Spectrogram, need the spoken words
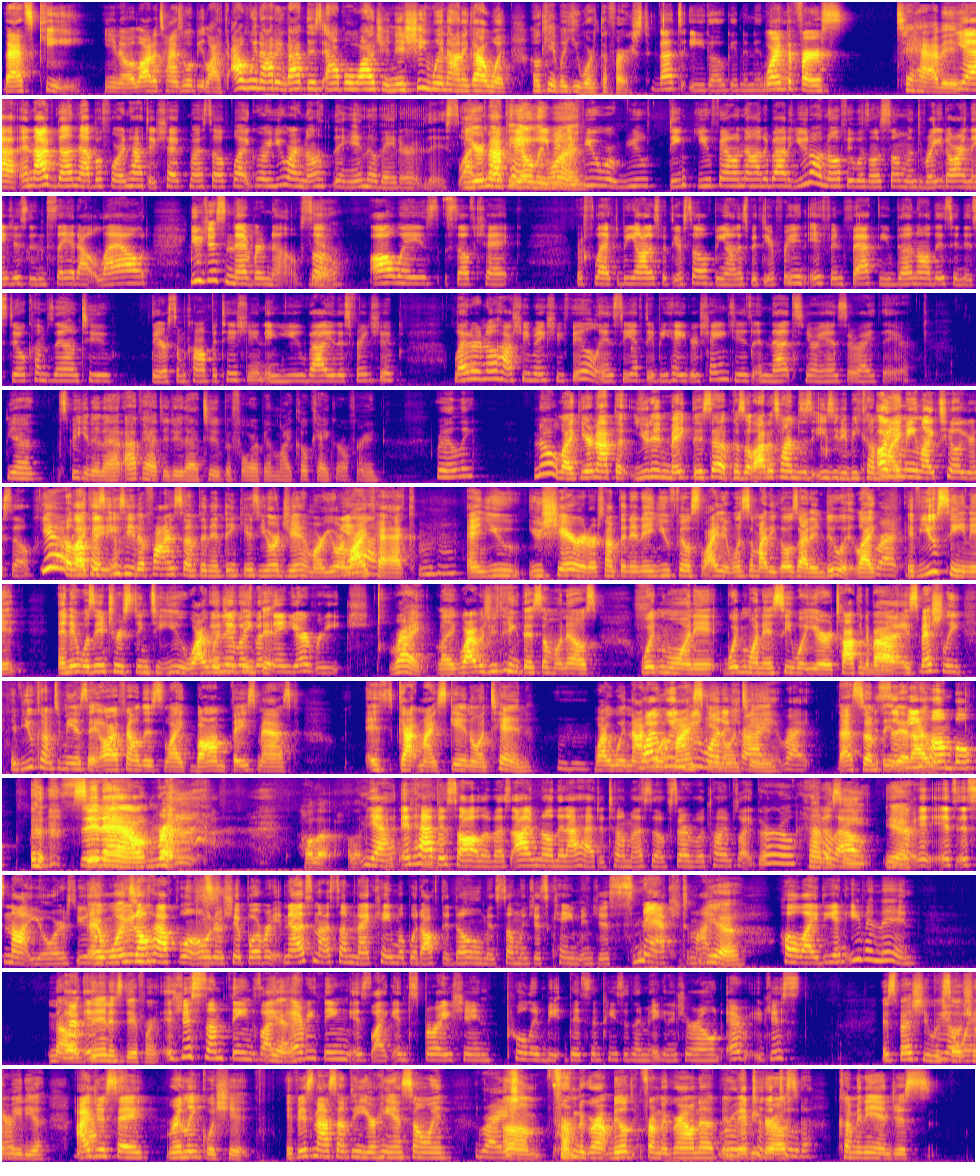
that's key you know a lot of times we'll be like i went out and got this apple watch and then she went out and got one okay but you weren't the first That's ego getting in. weren't there. the first to have it Yeah, and I've done that before and had to check myself. Like, girl, you are not the innovator of this. Like, You're not the only even one. Even if you were, you think you found out about it, you don't know if it was on someone's radar and they just didn't say it out loud. You just never know. So Yeah. always self check, reflect, be honest with yourself, be honest with your friend. If in fact you've done all this and it still comes down to there's some competition and you value this friendship, let her know how she makes you feel and see if the behavior changes, and that's your answer right there. Yeah, speaking of that, I've had to do that too before. I've been like, okay, girlfriend. Really? No, like you're not the you didn't make this up because a lot of times it's easy to become Oh, like you mean like chill yourself? yeah, like Okay, it's yeah. easy to find something and think it's your gym or your Yeah. life hack, Mm-hmm. and you you share it or something, and then you feel slighted when somebody goes out and do it. Like Right. if you seen it and it was interesting to you, why would And you it was think that within your reach. right? Like why would you think that someone else wouldn't want it, wouldn't want to see what you're talking about, Right. especially if you come to me and say, "Oh, I found this like bomb face mask. It's got my skin on 10." Why wouldn't I Mm-hmm. Why want wouldn't my you skin on to try 10? it? Right. That's something So that be I would- humble. sit, down. Right. hold up. Hold up. Yeah, it happens to all of us. I know that I had to tell myself several times, like, "Girl, Have chill out. Yeah. It, it's it's not yours. You don't once you don't have full ownership over it. Now, it's not something I came up with off the dome, and someone just came and just snatched my Yeah. whole idea. And even then, No, There then it's different. it's just some things like Yeah. everything is like inspiration, pulling bi- bits and pieces and making it your own. Every just Especially with social aware. media. I just say relinquish it. If it's not something you're hand sewing right. um, from the ground, build from the ground up, and baby girls coming in just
